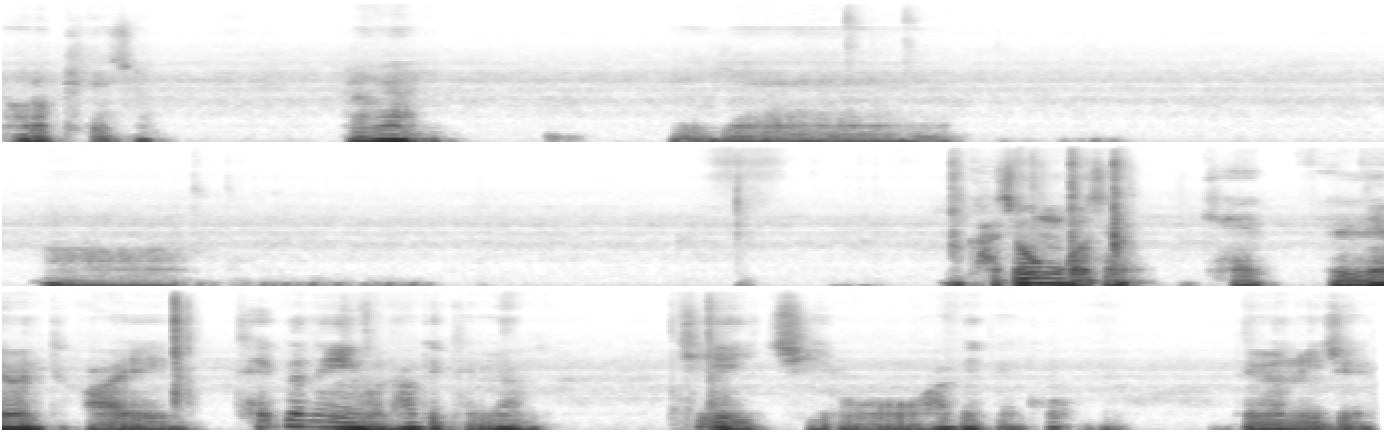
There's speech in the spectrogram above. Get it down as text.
이렇게 되죠. 그러면 이게 어 가져온 것에 get relevant by 태그 네임을 하게 되면 th로 하게 되고 되면 이제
